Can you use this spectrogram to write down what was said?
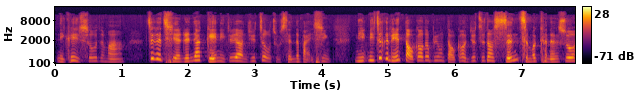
你可以收的吗？这个钱人家给你，就要你去咒诅神的百姓。你你这个连祷告都不用祷告，你就知道神怎么可能说，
